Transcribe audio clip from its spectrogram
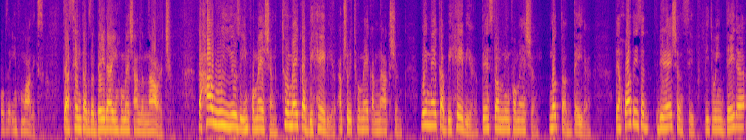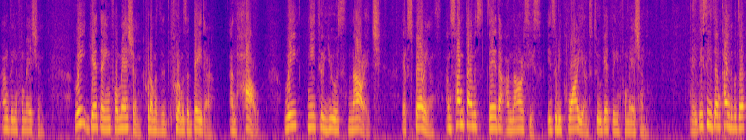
of the informatics, the center of the data, information, and knowledge. The how we use information to make a behavior, actually to make an action. We make a behavior based on information, not the data. Then what is the relationship between data and the information? We get the information from the, from the data and how. We need to use knowledge experience, and sometimes data analysis is required to get the information. Okay, this is a kind of the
